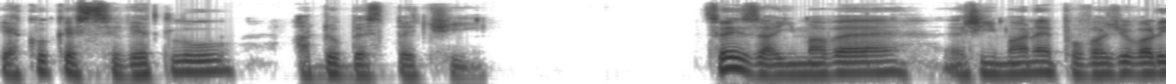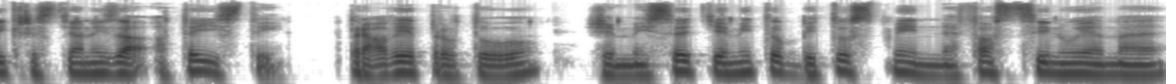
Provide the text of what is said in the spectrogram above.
jako ke světlu a do bezpečí. Co je zajímavé, římané považovali křesťany za ateisty, právě proto, že my se těmito bytostmi nefascinujeme,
